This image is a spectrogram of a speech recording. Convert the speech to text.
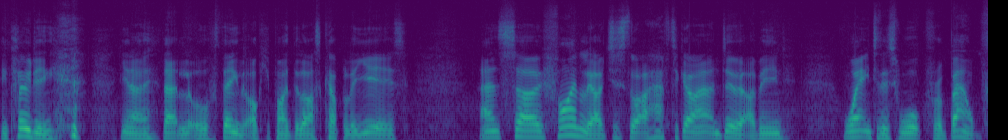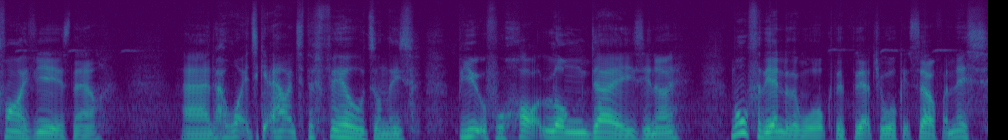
including, you know, that little thing that occupied the last couple of years. And so finally, I just thought I have to go out and do it. I've been waiting to this walk for about five years now. And I wanted to get out into the fields on these beautiful, hot, long days, you know. More for the end of the walk than the actual walk itself. And this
